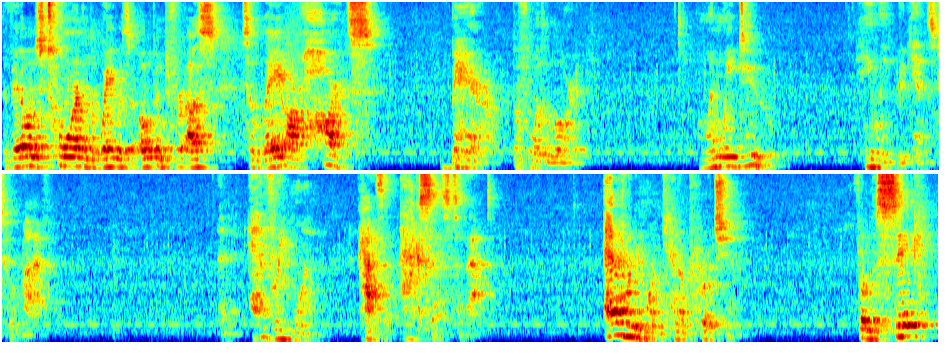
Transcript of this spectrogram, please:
The veil was torn and the way was opened for us to lay our hearts bare before the Lord. When we do, healing begins to arrive. And everyone has access to that. Everyone can approach him. From the sick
